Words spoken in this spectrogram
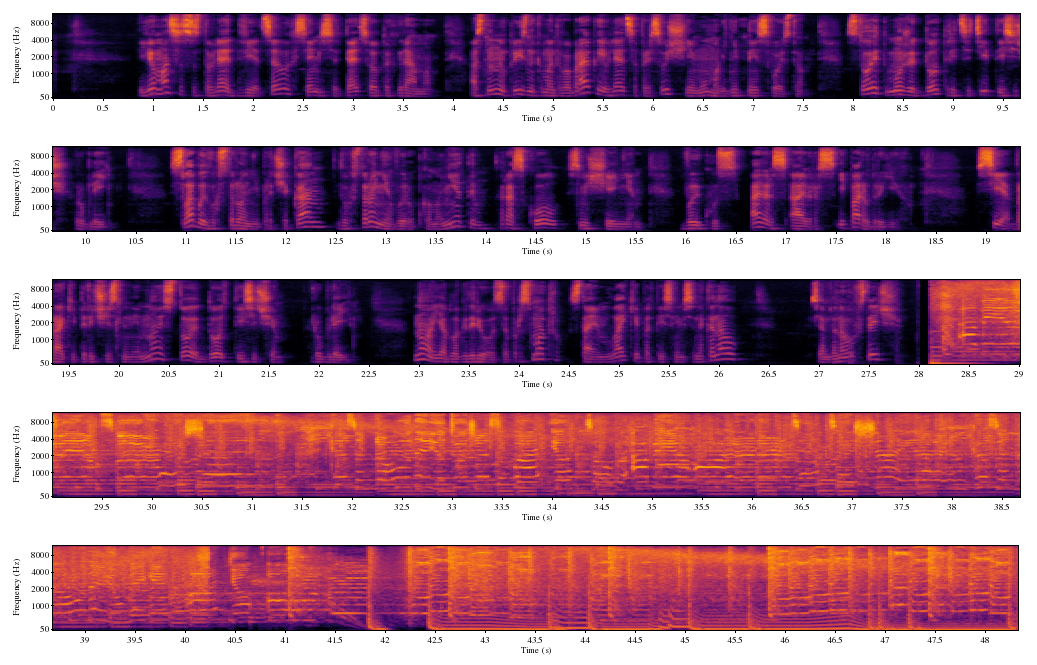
Ее масса составляет 2,75 грамма. Основным признаком этого брака являются присущие ему магнитные свойства. Стоит может до 30 тысяч рублей. Слабый двухсторонний прочекан, двухсторонняя вырубка монеты, раскол, смещение, выкус, аверс-аверс и пару других. Все браки, перечисленные мной, стоят до 1000 рублей. Ну а я благодарю вас за просмотр, ставим лайки, подписываемся на канал. Всем до новых встреч!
